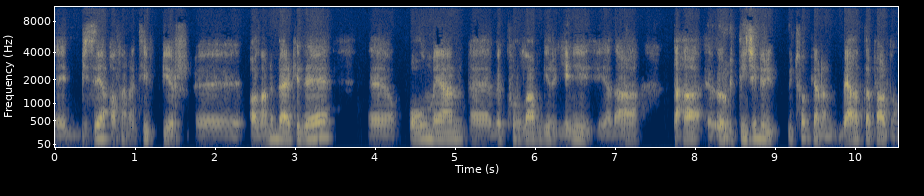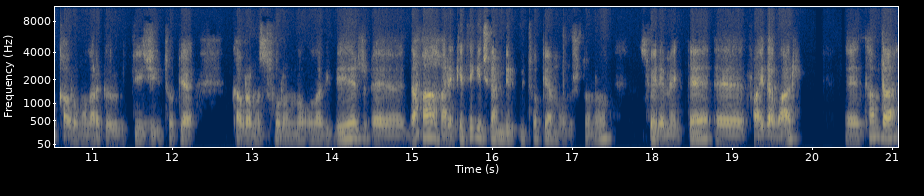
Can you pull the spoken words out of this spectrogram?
e, bize alternatif bir e, alanı belki de e, olmayan e, ve kurulan bir yeni ya da daha örgütleyici bir ütopyanın veyahut da pardon kavram olarak örgütleyici ütopya kavramı sorunlu olabilir. E, daha harekete geçiren bir ütopyanın oluştuğunu söylemekte e, fayda var. E, tam da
